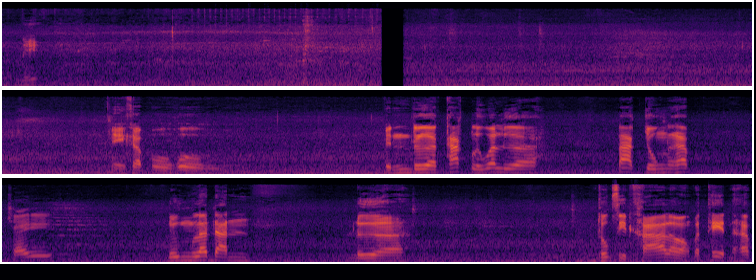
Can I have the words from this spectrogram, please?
แบบนี้นี่ครับ โอ้โห เป็นเรือทักหรือว่าเรือลากจุงนะครับ ใช้ดึงและดันเรือ ทุกสินค้าระหว่างประเทศนะครับ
